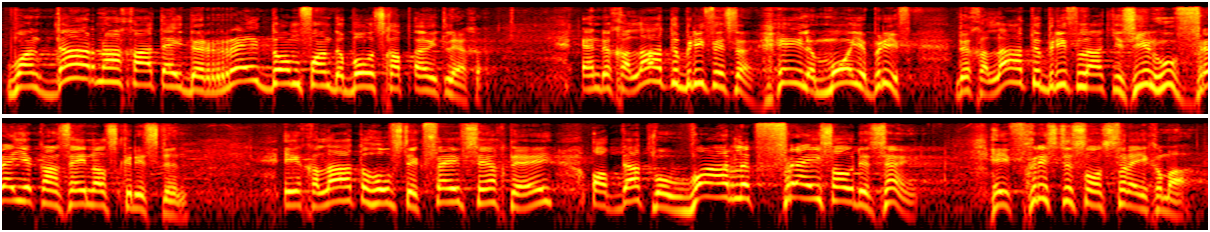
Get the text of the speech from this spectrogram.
Want daarna gaat hij de rijkdom van de boodschap uitleggen. En de gelaten brief is een hele mooie brief. De gelaten brief laat je zien hoe vrij je kan zijn als christen. In gelaten hoofdstuk 5 zegt hij, opdat we waarlijk vrij zouden zijn, heeft Christus ons vrijgemaakt.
